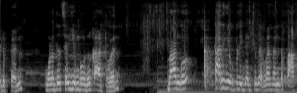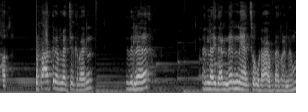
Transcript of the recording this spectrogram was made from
எடுப்பேன். உங்களுக்கு செய்யும் போது காட்டுறேன். வாங்க கறி எப்படி வைக்கிறதுன்னு பார்ப்பேன் பாத்திரம். வச்சுக்கிறேன். இதில் நல்லா இதை எண்ணெய் சூடாக விட வேணும்.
